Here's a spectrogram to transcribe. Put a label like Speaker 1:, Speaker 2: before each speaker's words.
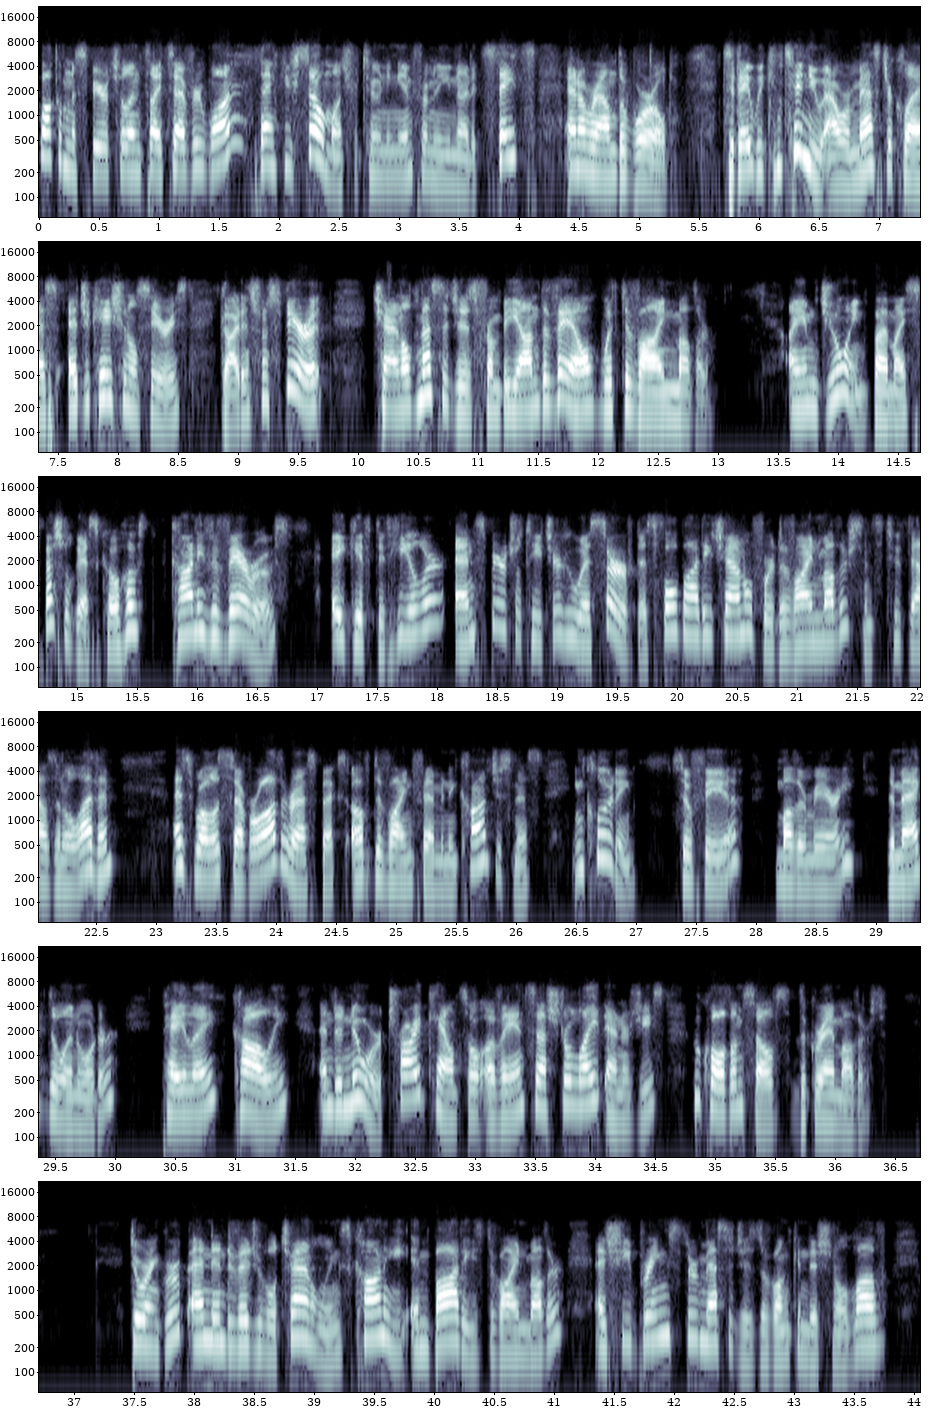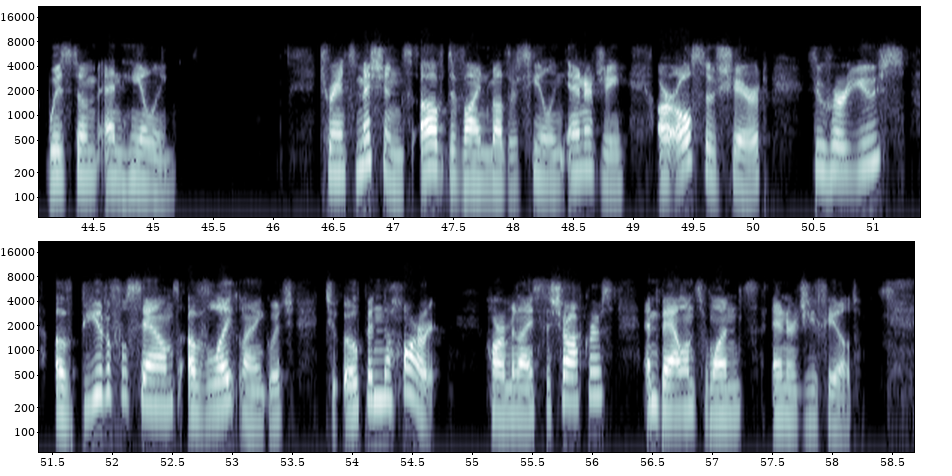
Speaker 1: Welcome to Spiritual Insights, everyone. Thank you so much for tuning in from the United States and around the world. Today, we continue our masterclass educational series, Guidance from Spirit Channeled Messages from Beyond the Veil with Divine Mother. I am joined by my special guest co host, Connie Viveros, a gifted healer and spiritual teacher who has served as full body channel for Divine Mother since 2011, as well as several other aspects of divine feminine consciousness, including Sophia, Mother Mary, the Magdalene Order, Pele, Kali, and a newer tri council of ancestral light energies who call themselves the Grandmothers. During group and individual channelings, Connie embodies Divine Mother as she brings through messages of unconditional love, wisdom, and healing. Transmissions of Divine Mother's healing energy are also shared through her use of beautiful sounds of light language to open the heart, harmonize the chakras, and balance one's energy field.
